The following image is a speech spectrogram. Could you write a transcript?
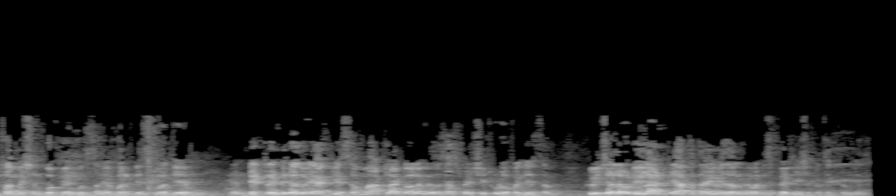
ఇన్ఫర్మేషన్ గోప్యంగా వస్తాం ఎవరికి డిస్క్లోజ్ చేయం నేను డిఫరెంట్గా యాక్ట్ చేస్తాం అట్లాంటి వాళ్ళ మీద సస్పెండ్ షీట్ కూడా ఓపెన్ చేస్తాం. ఫ్యూచర్లో కూడా ఇలాంటి ఆకతాయి విధాలను ఎవరిని స్పేర్ చేసే ప్రసక్తి ఉండేది.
